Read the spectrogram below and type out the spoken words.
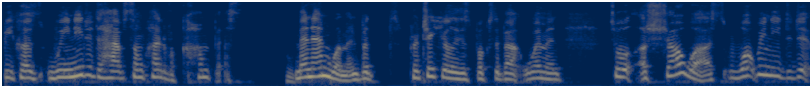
because we needed to have some kind of a compass, men and women, but particularly this book's about women to uh, show us what we need to do.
